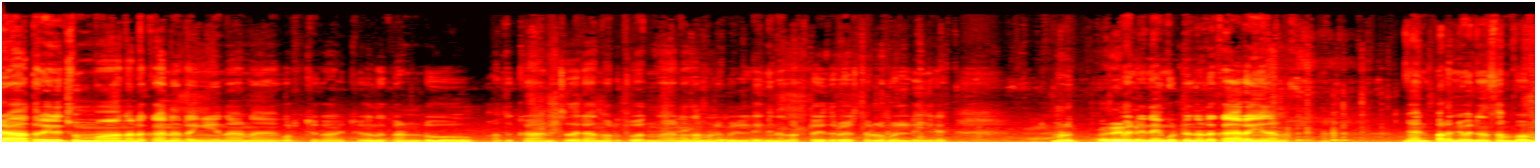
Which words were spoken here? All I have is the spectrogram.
രാത്രിയിൽ ചുമ്മാ നടക്കാൻ ഇറങ്ങിയതാണ് കുറച്ച് കാഴ്ചകൾ കണ്ടു. അത് കാണിച്ചു തരാമെന്നോർത്ത് വന്നതാണ്. നമ്മുടെ ബിൽഡിങ്ങിന് തൊട്ട് എതിർവശത്തുള്ള ബിൽഡിങ്ങിൽ നമ്മൾ പെണ്ണിനെയും കുട്ടി നടക്കാൻ ഇറങ്ങിയതാണ്. ഞാൻ പറഞ്ഞു വരുന്ന സംഭവം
